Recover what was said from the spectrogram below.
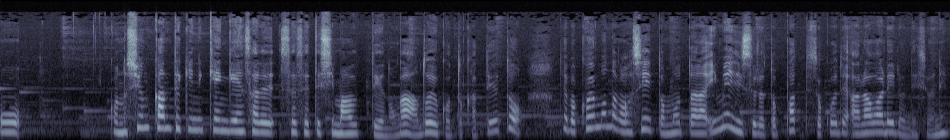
をこの瞬間的に権限されさせてしまうっていうのがどういうことかっていうと例えばこういうものが欲しいと思ったらイメージするとパッてそこで現れるんですよね。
